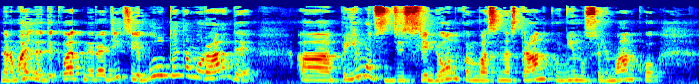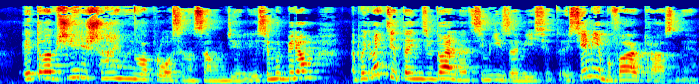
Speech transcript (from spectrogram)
Нормальные, адекватные родители будут этому рады, э, примут с, с ребенком вас иностранку, не мусульманку. Это вообще решаемые вопросы на самом деле. Если мы берем Понимаете, это индивидуально от семьи зависит. Семьи бывают разные.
